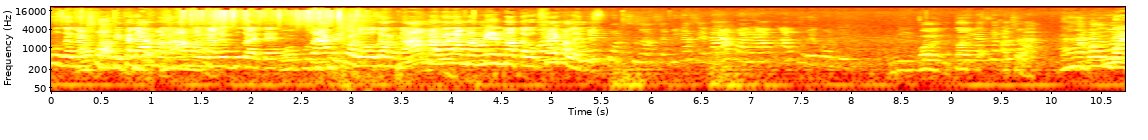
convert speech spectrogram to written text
বুঝে না সবই খালি আমার না, না, আমার না। গাড়ি বুঝাইতে চাকরি করে ও জানো না আমার আর আমার মেয়ের মাথা ও খাই বলেন আচ্ছা? হ্যাঁ হ্যাঁ বলেন না।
